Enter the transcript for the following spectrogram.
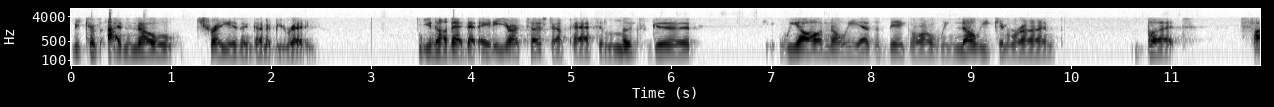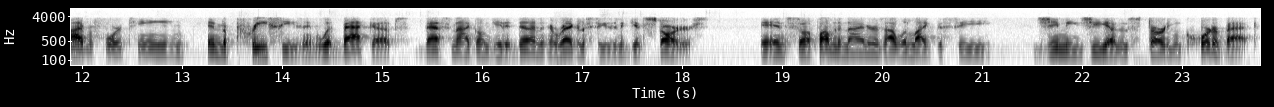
because I know Trey isn't going to be ready you know that that 80 yard touchdown pass. It looks good. We all know he has a big arm. We know he can run, but five or 14 in the preseason with backups, that's not going to get it done in the regular season against starters. And so, if I'm the Niners, I would like to see Jimmy G as a starting quarterback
